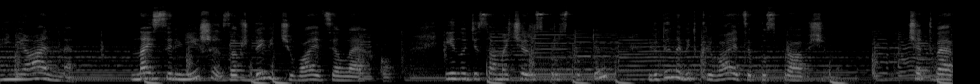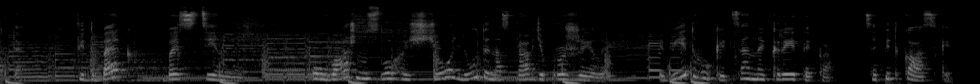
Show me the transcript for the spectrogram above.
геніальне. Найсильніше завжди відчувається легко. Іноді саме через простоту людина відкривається по-справжньому. Четверте фідбек безцінний. Уважно слухай, що люди насправді прожили. Відгуки це не критика, це підказки.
